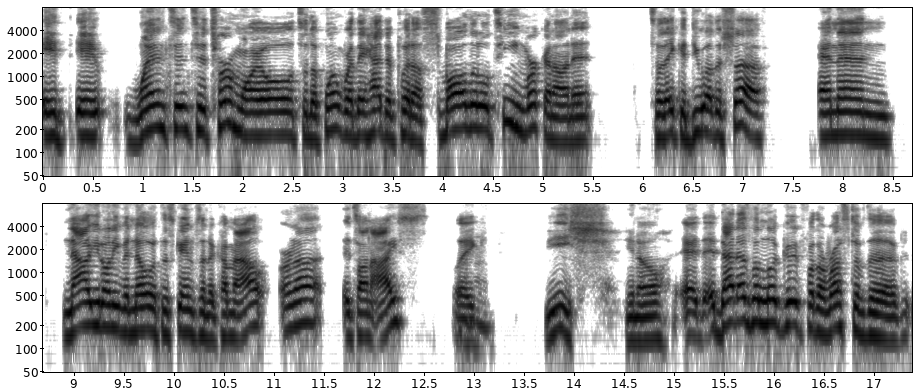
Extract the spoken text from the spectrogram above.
It it went into turmoil to the point where they had to put a small little team working on it so they could do other stuff. And then now you don't even know if this game's going to come out or not. It's on ice. Like, mm-hmm. yeesh, you know, that doesn't look good for the rest of the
